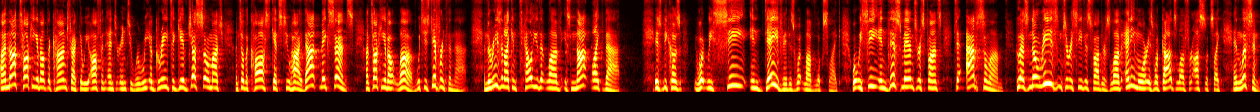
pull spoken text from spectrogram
I'm not talking about the contract that we often enter into where we agree to give just so much until the cost gets too high. That makes sense. I'm talking about love, which is different than that. And the reason I can tell you that love is not like that is because what we see in David is what love looks like. What we see in this man's response to Absalom, who has no reason to receive his father's love anymore, is what God's love for us looks like. And listen,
